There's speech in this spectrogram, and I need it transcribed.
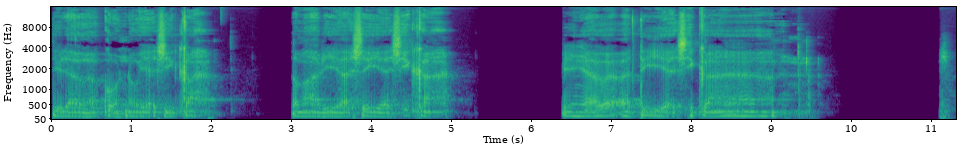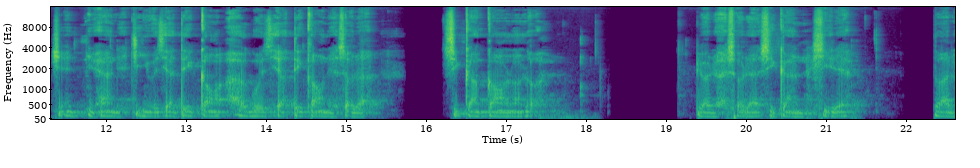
သီလကကိုယ်နှုတ်ရဲ့ရှိကံသမာဓိရဲ့စိတ်ရဲ့ရှိကံပညာကအတိရဲ့ရှိကံ ရှင်ညာနေကြည်ညိုစရာတိတ်ကောင်းအာကိုစရာတိတ်ကောင်းတယ်ဆိုတာရှိကံကောင်းလို့ပြောတာဆိုတာရှိကံရှိတယ်သွားရ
